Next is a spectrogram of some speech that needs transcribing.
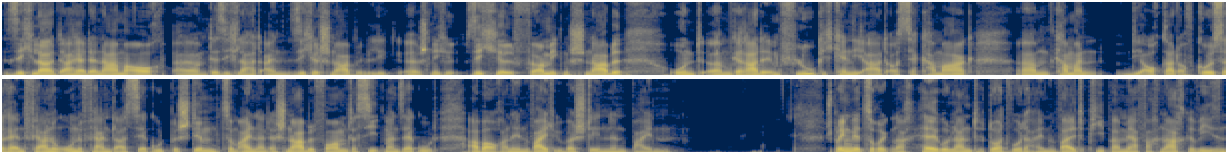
Sichler, daher der Name auch. Äh, der Sichler hat einen äh, sichelförmigen Schnabel und ähm, gerade im Flug, ich kenne die Art aus der Camargue, ähm, kann man die auch gerade auf größere Entfernung ohne Fernglas sehr gut bestimmen. Zum einen an der Schnabelform, das sieht man sehr gut, aber auch an den weit überstehenden Beinen. Springen wir zurück nach Helgoland. Dort wurde ein Waldpieper mehrfach nachgewiesen.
